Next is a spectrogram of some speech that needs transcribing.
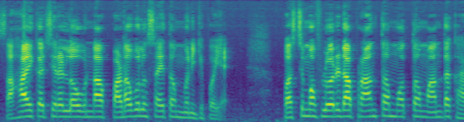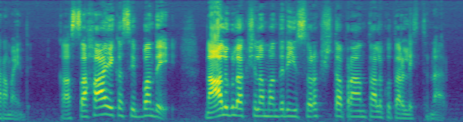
సహాయక చర్యల్లో ఉన్న పడవలు సైతం మునిగిపోయాయి. పశ్చిమ ఫ్లోరిడా ప్రాంతం మొత్తం అంధకారమైంది. సహాయక సిబ్బంది. నాలుగు లక్షల మందిని సురక్షిత ప్రాంతాలకు తరలిస్తున్నారు.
